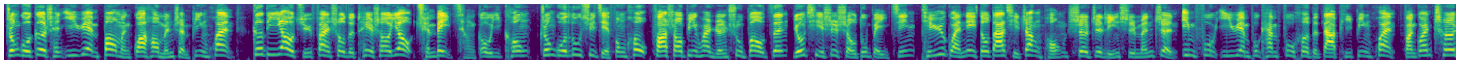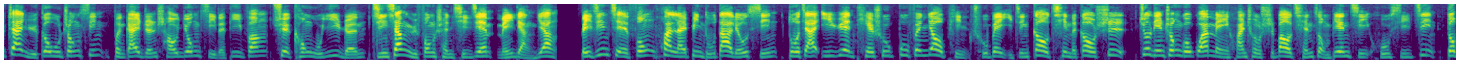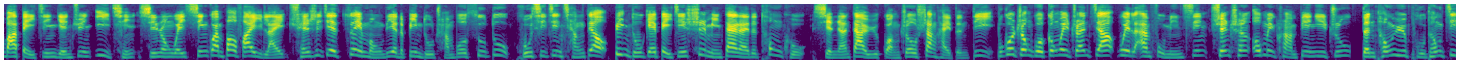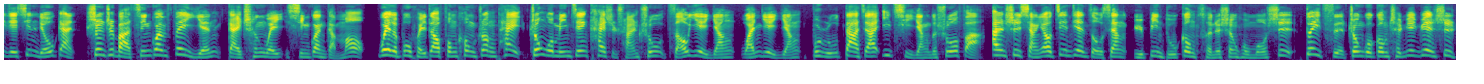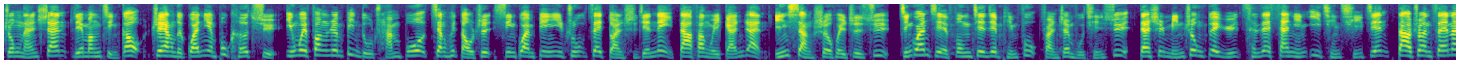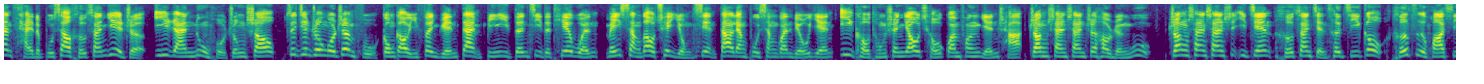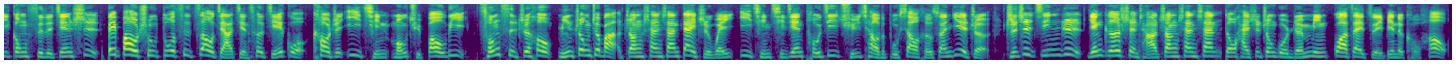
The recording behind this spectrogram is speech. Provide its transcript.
中国各城医院爆满挂号门诊病患，各地药局贩售的退烧药全被抢购一空。中国陆续解封后，发烧病患人数暴增，尤其是首都北京，体育馆内都搭起帐篷，设置临时门诊，应付医院不堪负荷的大批病患。反观车站与购物中心，本该人潮拥挤的地方，却空无一人，景象与封城期间没两样。北京解封换来病毒大流行，多家医院贴出部分药品储备已经告罄的告示。就连中国官媒《环球时报》前总编辑胡锡进都把北京严峻疫情形容为新冠爆发以来全世界最猛烈的病毒传播速度。胡锡进强调，病毒给北京市民带来的痛苦显然大于广州、上海等地。不过，中国公卫专家为了安抚民心，宣称 Omicron 变异株等同于普通季节性流感，甚至把新冠肺炎改称为新冠感冒。为了不回到封控状态，中国民间开始传出。早也阳，晚也阳，不如大家一起阳的说法，暗示想要渐渐走向与病毒共存的生活模式。对此，中国工程院院士钟南山连忙警告，这样的观念不可取，因为放任病毒传播将会导致新冠变异株在短时间内大范围感染，影响社会秩序。尽管解封渐渐平复反政府情绪，但是民众对于曾在三年疫情期间大赚灾难财的不肖核酸业者依然怒火中烧。最近，中国政府公告一份元旦兵役登记的贴文，没想到却涌现大量不相关。留言异口同声要求官方严查张珊珊这号人物。张珊珊是一间核酸检测机构核子华西公司的监事，被爆出多次造假检测结果，靠着疫情谋取暴利。从此之后，民众就把张珊珊代指为疫情期间投机取巧的不肖核酸业者。直至今日，严格审查张珊珊都还是中国人民挂在嘴边的口号。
